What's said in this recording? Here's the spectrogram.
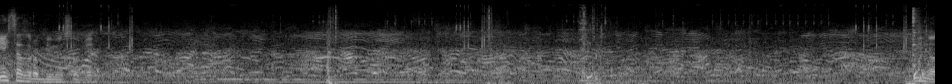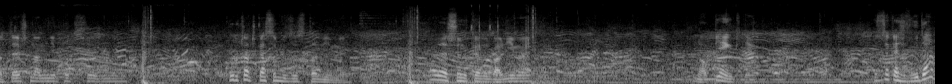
Miejsca zrobimy sobie. Wino też nam niepotrzebne. Kurczaczka sobie zostawimy. Ale szynkę wywalimy. No, pięknie. Jest jakaś woda?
